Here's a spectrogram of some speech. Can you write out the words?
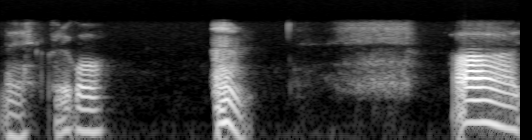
네, 그리고 아,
